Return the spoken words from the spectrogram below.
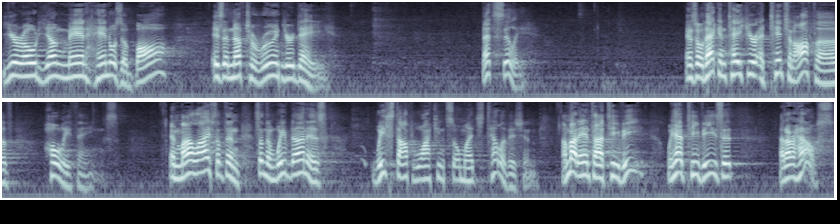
year old young man handles a ball is enough to ruin your day. That's silly. And so that can take your attention off of holy things. In my life, something, something we've done is we stopped watching so much television. I'm not anti TV. We have TVs at, at our house.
